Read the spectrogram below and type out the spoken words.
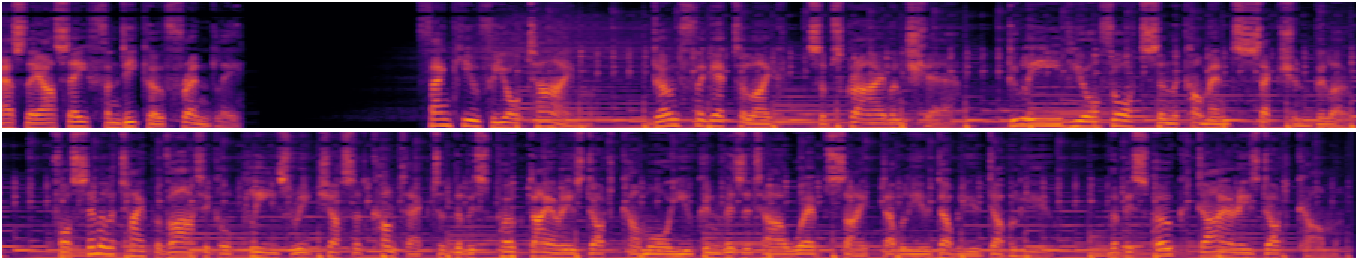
as they are safe and eco-friendly. Thank you for your time. Don't forget to like, subscribe and share. Do leave your thoughts in the comments section below. For similar type of article please reach us at contact at thebespokediaries.com or you can visit our website www.thebespokediaries.com.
